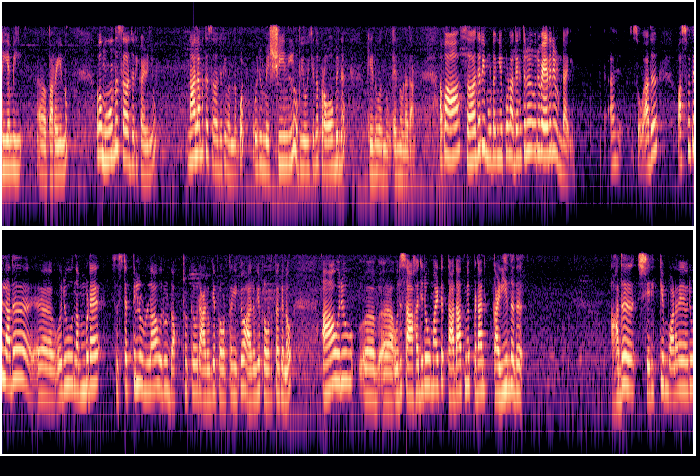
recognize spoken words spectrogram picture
ഡി എം ഇ പറയുന്നു. അപ്പോൾ മൂന്ന് സർജറി കഴിഞ്ഞു. നാലാമത്തെ സർജറി വന്നപ്പോൾ ഒരു മെഷീനിൽ ഉപയോഗിക്കുന്ന പ്രോബിന് കേടുവന്നു എന്നുള്ളതാണ്. അപ്പോൾ ആ സർജറി മുടങ്ങിയപ്പോൾ അദ്ദേഹത്തിന് ഒരു വേദന ഉണ്ടായി സോ അത് വാസ്തവത്തിൽ അത് ഒരു നമ്മുടെ സിസ്റ്റത്തിലുള്ള ഒരു ഡോക്ടർക്കോ ഒരു ആരോഗ്യ പ്രവർത്തകയ്ക്കോ ആരോഗ്യ പ്രവർത്തകനോ ആ ഒരു ഒരു സാഹചര്യവുമായിട്ട് താതാത്മ്യപ്പെടാൻ കഴിയുന്നത് അത് ശരിക്കും വളരെ ഒരു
